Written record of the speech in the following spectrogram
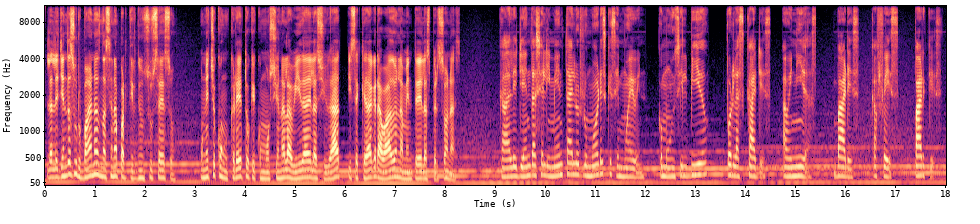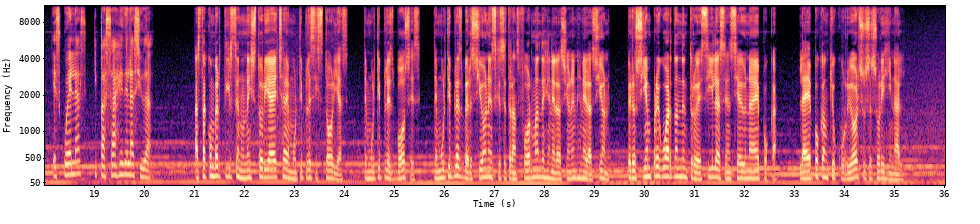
Las leyendas urbanas nacen a partir de un suceso, un hecho concreto que conmociona la vida de la ciudad y se queda grabado en la mente de las personas. Cada leyenda se alimenta de los rumores que se mueven, como un silbido, por las calles, avenidas, bares, cafés, parques, escuelas y pasajes de la ciudad. Hasta convertirse en una historia hecha de múltiples historias, de múltiples voces, de múltiples versiones que se transforman de generación en generación pero siempre guardan dentro de sí la esencia de una época, la época en que ocurrió el suceso original.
